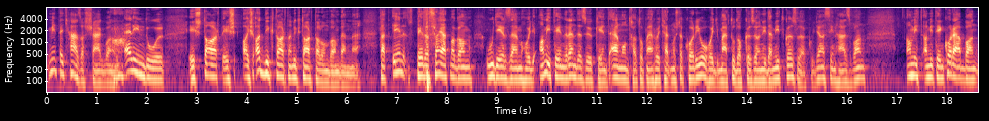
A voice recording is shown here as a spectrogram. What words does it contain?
mint egy házasságban, hogy elindul, és tart, és, és addig tart, amíg tartalom van benne. Tehát én például saját magam úgy érzem, hogy amit én rendezőként elmondhatok már, hogy hát most akkor jó, hogy már tudok közölni, de mit közlök, ugye a színházban, amit, amit én korábban,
